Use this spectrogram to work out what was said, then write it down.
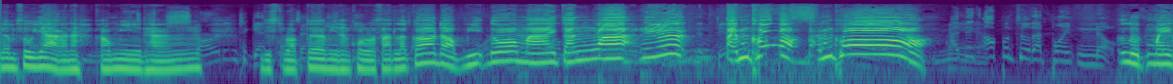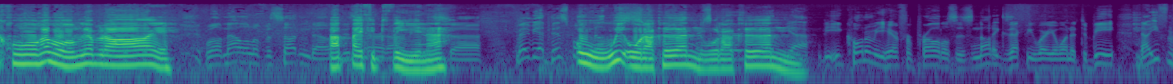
เริ่ม amount สู้ of ยากแล้วนะ damage เขามีทั้ง starting to get disruptor towards มีทั้ง that โคโรซัสแล้วก็ดอกวิโดไม้จังหวะนี้เต็มข้อเต็มข้อ I think up until that point, no. หลุดไมโครครับผมเรียบร้อย Well, now all of a sudden, though, ตัด this ไป Terran 14 army นะ is, uh, maybe at this point โอ้ย not โอราเคิล super โอรา scared, เคิล but yeah, the economy here for Protoss is not exactly where you want it to be. Now even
